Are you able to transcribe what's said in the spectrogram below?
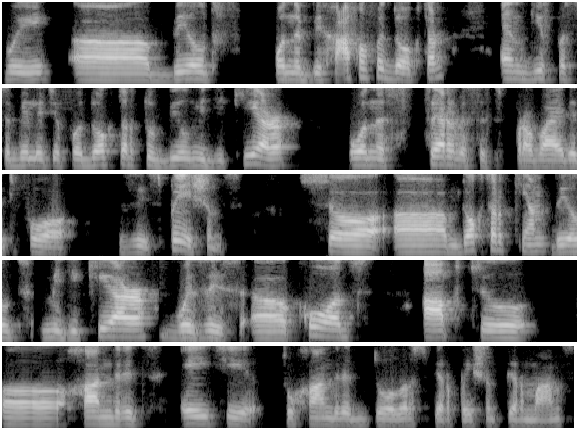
we uh, build on the behalf of a doctor and give possibility for doctor to bill Medicare on the services provided for these patients. So um, doctor can build Medicare with these uh, codes up to uh, 180 200 dollars per patient per month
